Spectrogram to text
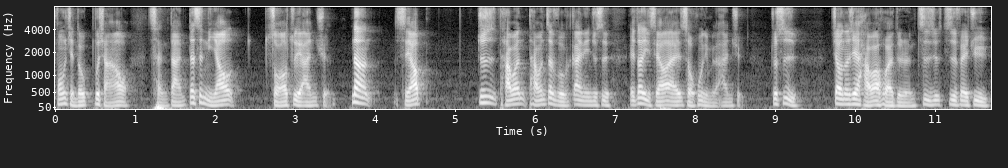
风险都不想要承担，但是你要走到最安全，那谁要就是台湾台湾政府的概念就是，诶，到底谁要来守护你们的安全？就是叫那些海外回来的人自自费去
